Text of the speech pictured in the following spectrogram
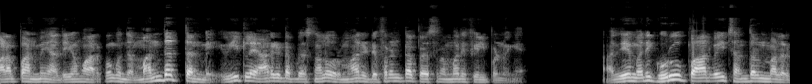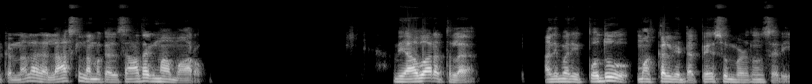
மனப்பான்மை அதிகமா இருக்கும். கொஞ்சம் மந்தத்தன்மை. வீட்டில் யாருக்கிட்ட பேசினாலும் ஒரு மாதிரி டிஃப்ரெண்டா பேசுற மாதிரி ஃபீல் பண்ணுவீங்க. அதே மாதிரி குரு பார்வை சந்திரன் மேல இருக்கிறதுனால அதை லாஸ்ட்ல நமக்கு அது சாதகமா மாறும். வியாபாரத்துல அதே மாதிரி பொது மக்கள் கிட்ட பேசும் பொழுதும் சரி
